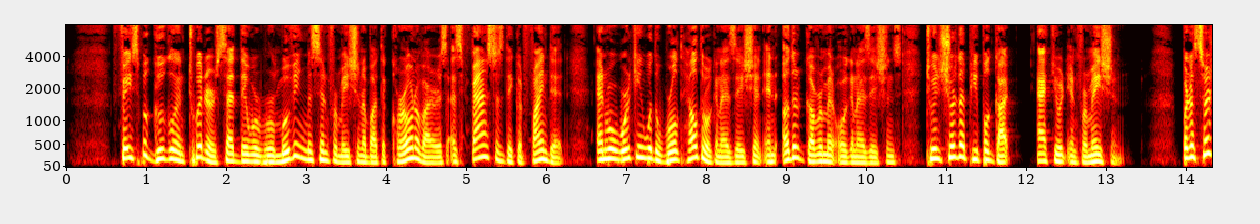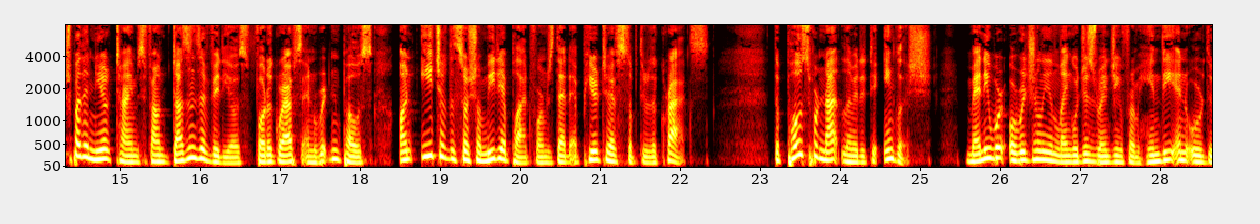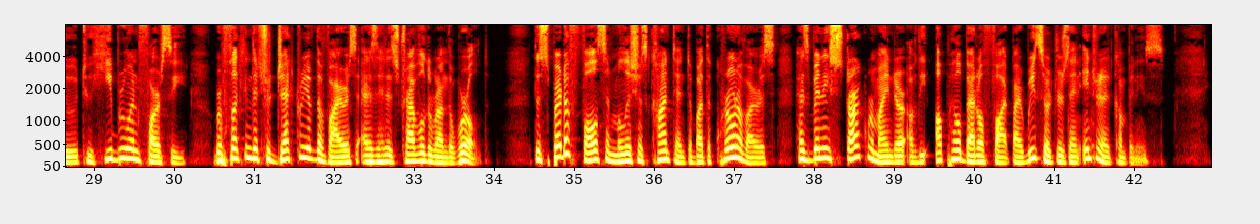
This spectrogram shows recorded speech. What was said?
Facebook, Google, and Twitter said they were removing misinformation about the coronavirus as fast as they could find it and were working with the World Health Organization and other government organizations to ensure that people got accurate information. But a search by the New York Times found dozens of videos, photographs, and written posts on each of the social media platforms that appeared to have slipped through the cracks. The posts were not limited to English. Many were originally in languages ranging from Hindi and Urdu to Hebrew and Farsi, reflecting the trajectory of the virus as it has traveled around the world. The spread of false and malicious content about the coronavirus has been a stark reminder of the uphill battle fought by researchers and internet companies.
